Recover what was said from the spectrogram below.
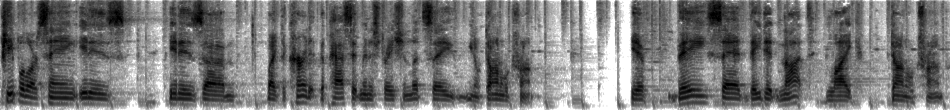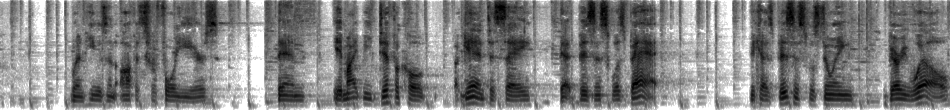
people are saying it is it is um, like the current the past administration, let's say you know Donald Trump, if they said they did not like Donald Trump when he was in office for four years, then it might be difficult again to say that business was bad because business was doing very well,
